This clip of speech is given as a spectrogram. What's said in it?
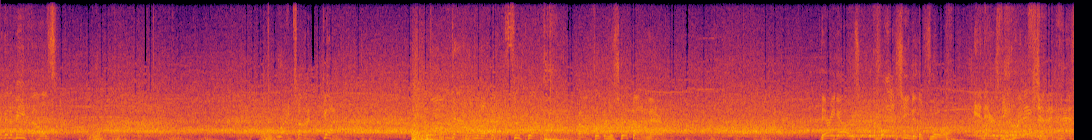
It going to be, fellas? Right to the gut. Thrown down with a back suplex. Oh, flipping the script on him there. There he goes, crashing to the floor. And there's the elimination. Seven has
